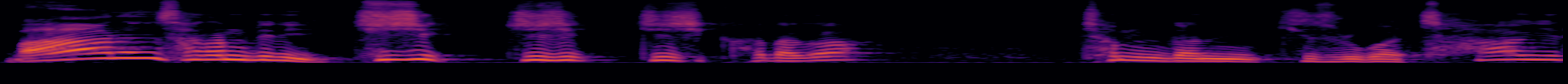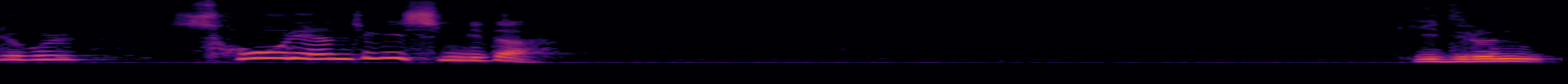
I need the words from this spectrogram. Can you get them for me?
많은 사람들이 지식, 지식, 지식 하다가 첨단 기술과 창의력을 소홀히 한 적이 있습니다. 이들은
